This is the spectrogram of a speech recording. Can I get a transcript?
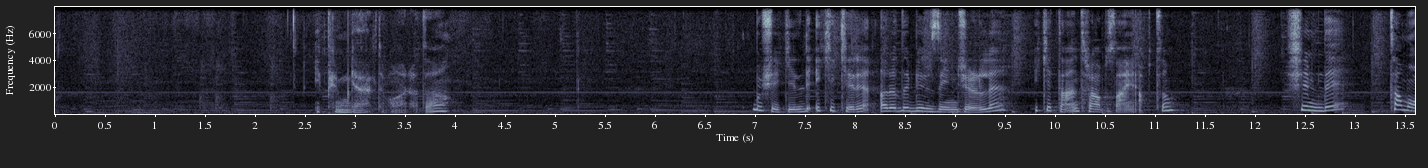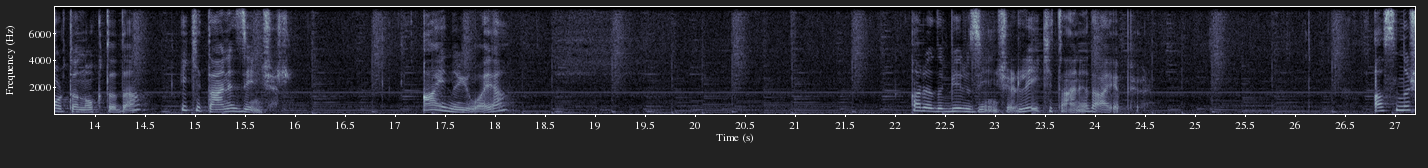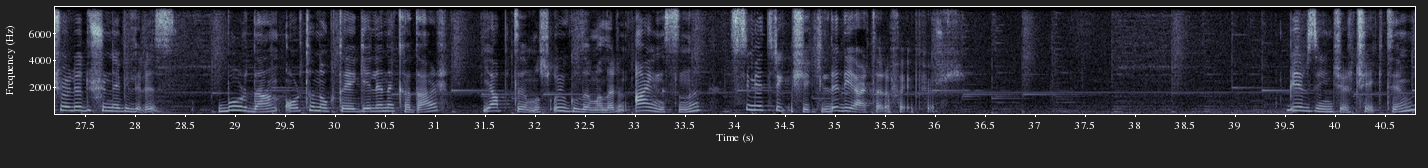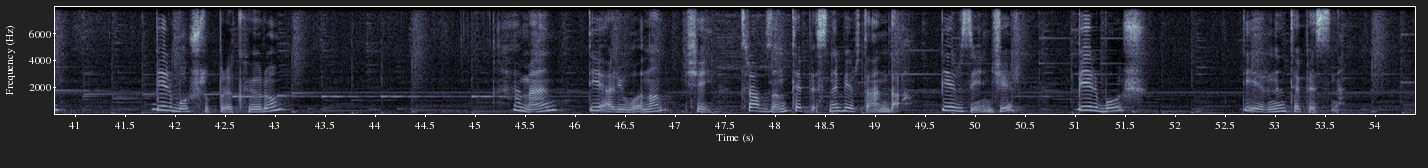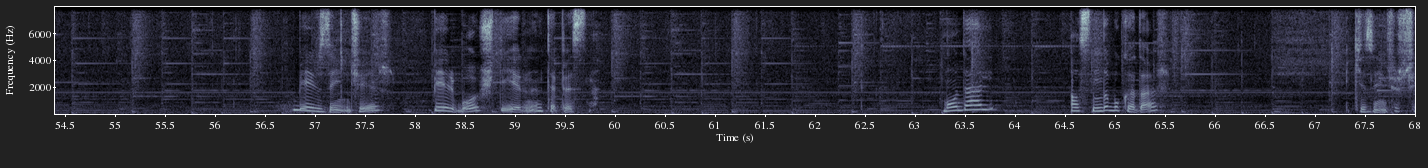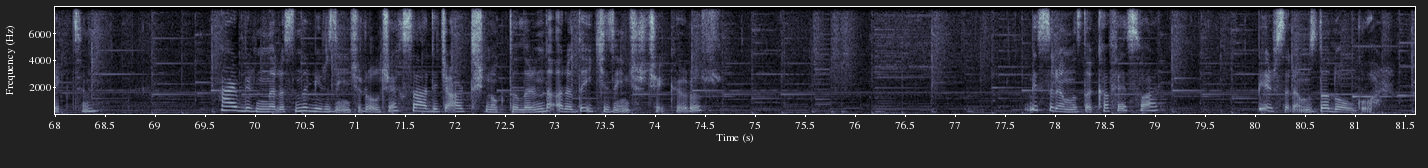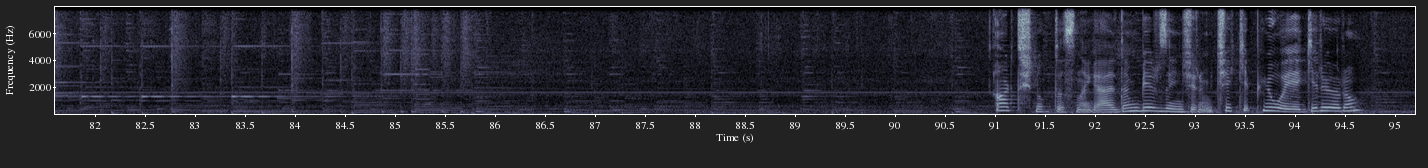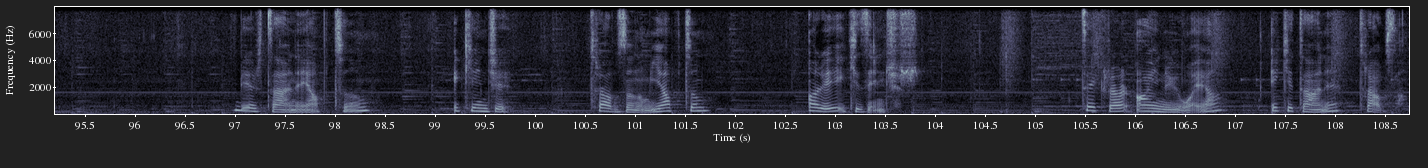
İpim geldi bu arada. Bu şekilde iki kere arada bir zincirle iki tane trabzan yaptım. Şimdi tam orta noktada iki tane zincir. Aynı yuvaya arada bir zincirle iki tane daha yapıyorum. Aslında şöyle düşünebiliriz. Buradan orta noktaya gelene kadar yaptığımız uygulamaların aynısını simetrik bir şekilde diğer tarafa yapıyoruz. Bir zincir çektim. Bir boşluk bırakıyorum. Hemen diğer yuvanın şey trabzanın tepesine bir tane daha. Bir zincir, bir boş, diğerinin tepesine. Bir zincir, bir boş, diğerinin tepesine. Model aslında bu kadar. İki zincir çektim. Her birinin arasında bir zincir olacak. Sadece artış noktalarında arada iki zincir çekiyoruz. Bir sıramızda kafes var. Bir sıramızda dolgu var. Artış noktasına geldim. Bir zincirimi çekip yuvaya giriyorum. Bir tane yaptım. İkinci trabzanımı yaptım. Araya iki zincir. Tekrar aynı yuvaya iki tane trabzan.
